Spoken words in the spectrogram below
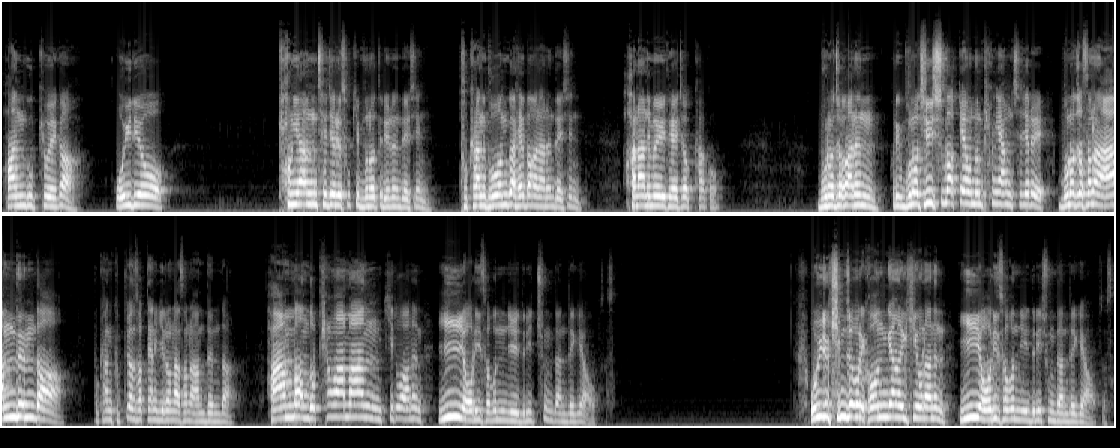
한국 교회가 오히려 평양 체제를 속히 무너뜨리는 대신 북한 구원과 해방을 하는 대신 하나님을 대적하고 무너져가는 그리고 무너질 수밖에 없는 평양 체제를 무너져서는 안 된다. 북한 급변 사태는 일어나서는 안 된다. 한반도 평화만 기도하는 이 어리석은 일들이 중단되게 하옵소서. 오히려 김정은의 건강을 기원하는 이 어리석은 일들이 중단되게 하옵소서.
